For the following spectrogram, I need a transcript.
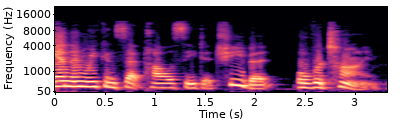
and then we can set policy to achieve it over time.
